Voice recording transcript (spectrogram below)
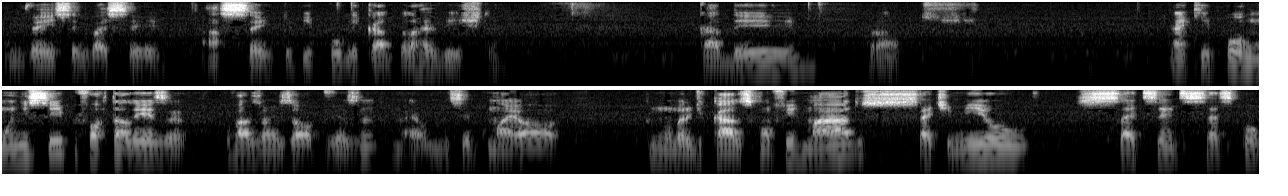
Vamos ver se ele vai ser aceito e publicado pela revista. Cadê? Pronto. Aqui, por município, Fortaleza, por razões óbvias, né? é o município maior número de casos confirmados, 7.700, oh,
